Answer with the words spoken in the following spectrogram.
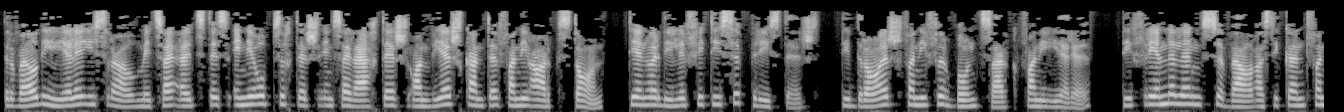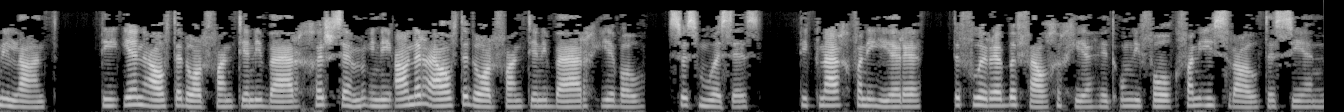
terwijl die hele Israël met zijn uitstes en die opzichters en zijn rechters aan weerskante van die ark staan, teenoor die Levitische priesters, die draaiers van die verbondsark van die Heere, die vreemdeling zowel als die kind van die land, die een helfte daarvan teen die berg Gersim en die ander helfte daarvan teen die berg Jebel, soos Mooses, die knecht van die Heere, tevore bevel gegee het om die volk van Israël te zien.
